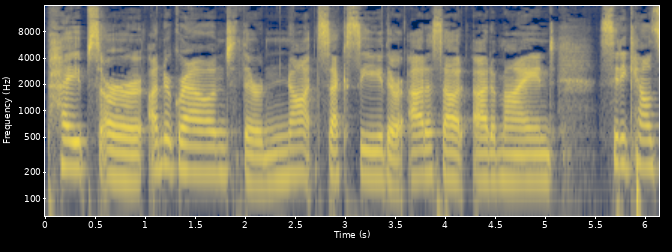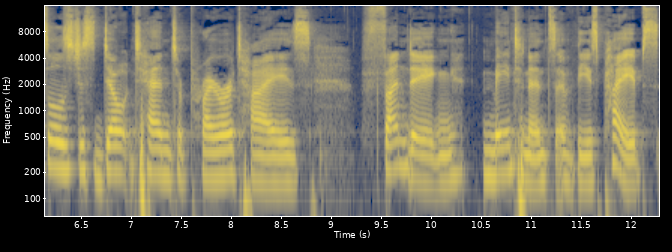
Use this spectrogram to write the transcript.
pipes are underground they're not sexy they're out of sight out of mind city councils just don't tend to prioritize funding maintenance of these pipes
